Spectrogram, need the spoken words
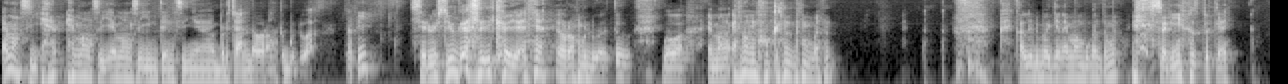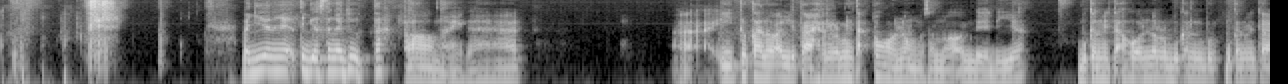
emang sih, emang sih, emang sih intensinya bercanda orang tuh berdua. Tapi serius juga sih kayaknya orang berdua tuh bahwa emang emang bukan teman kalau di bagian emang bukan teman serius tuh kayak. Lagi hanya tiga setengah juta. Oh my god. Uh, itu kalau Ali Tahir minta tolong sama Om Deddy ya. Bukan minta honor bukan bu, bukan minta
